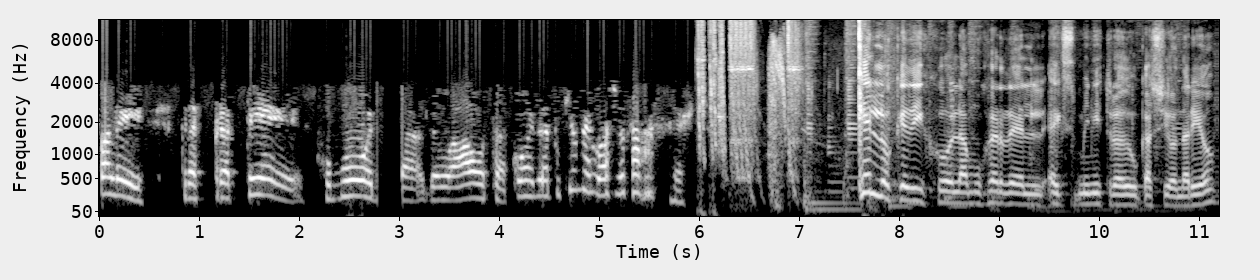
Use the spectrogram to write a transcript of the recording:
Falei, para ter rumor de alta coisa, porque o negócio já estava certo. ¿Qué es lo que dijo la mujer del ex ministro de Educación, Darío?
